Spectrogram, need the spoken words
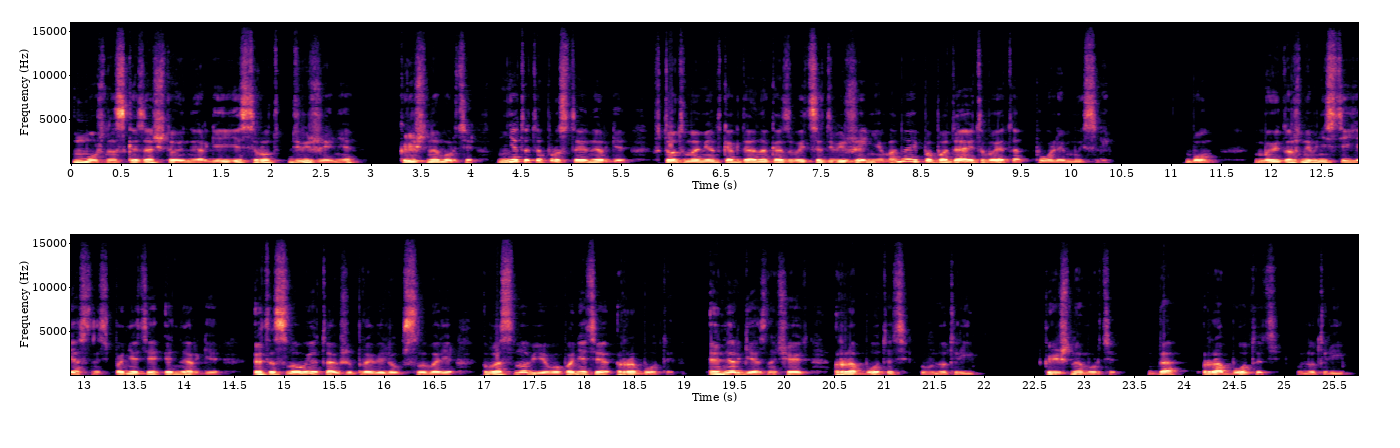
Можно сказать, что энергия есть род движения, Кришнамурти. Нет, это просто энергия. В тот момент, когда она оказывается движением, она и попадает в это поле мысли. Бом. Мы должны внести ясность в понятие энергии. Это слово я также проверил в словаре. В основе его понятие работы. Энергия означает работать внутри. Кришнамурти. Да, работать внутри.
